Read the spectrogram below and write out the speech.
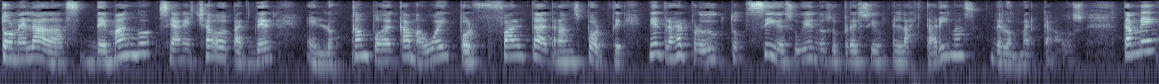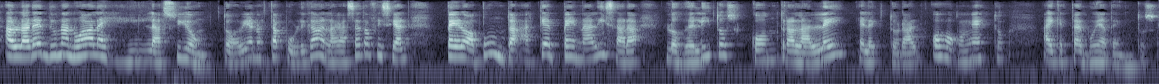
toneladas de mango se han echado a perder en los campos de Camagüey por falta de transporte, mientras el producto sigue subiendo su precio en las tarimas de los mercados. También hablaré de una nueva legislación, todavía no está publicada en la Gaceta Oficial, pero apunta a que penalizará los delitos contra la ley electoral. Ojo con esto, hay que estar muy atentos.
